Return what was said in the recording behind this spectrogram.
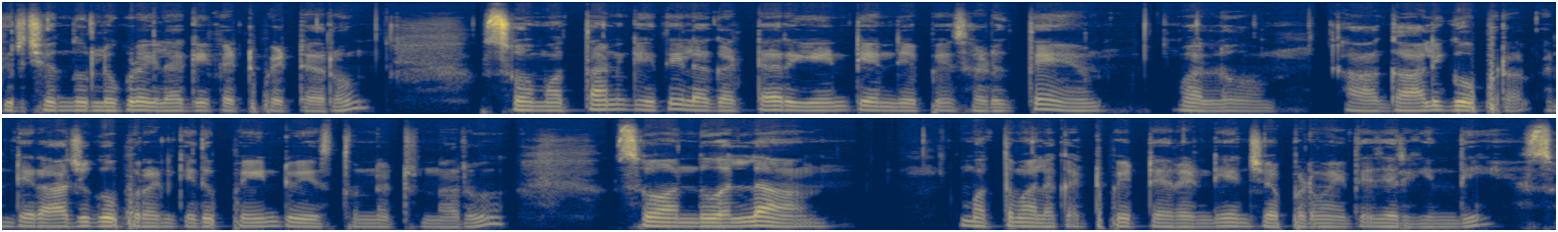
తిరుచెందూరులో కూడా ఇలాగే కట్టిపెట్టారు. సో మొత్తానికి అయితే ఇలా కట్టారు. ఏంటి అని చెప్పేసి అడిగితే వాళ్ళు ఆ గాలి గోపురాలు అంటే రాజగోపురానికి ఏదో పెయింట్ వేస్తున్నట్టున్నారు. సో అందువల్ల మొత్తం అలా కట్టి పెట్టారండి అని చెప్పడం అయితే జరిగింది. సో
